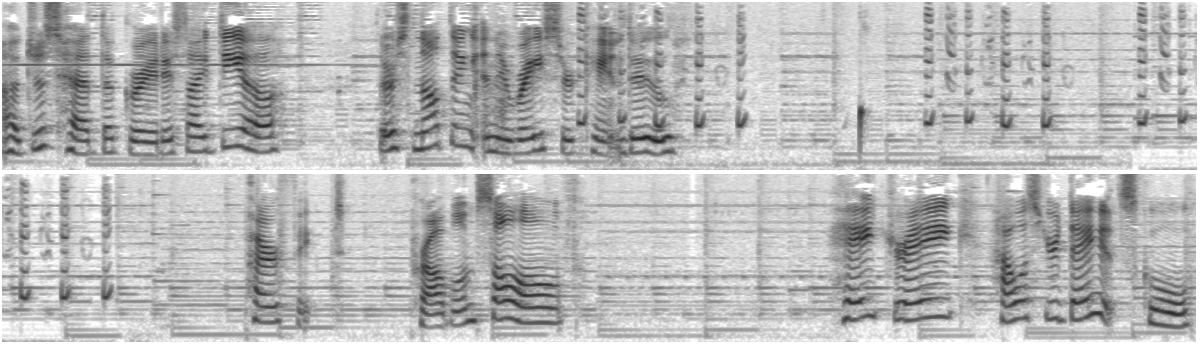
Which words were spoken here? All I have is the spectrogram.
I just had the greatest idea. There's nothing an eraser can't do. Perfect. Problem solved. Hey Drake, how was your day at school?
